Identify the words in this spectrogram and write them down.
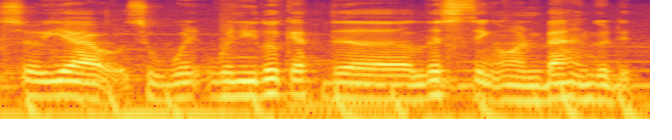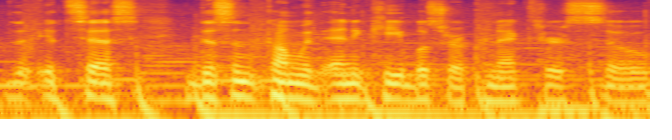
So yeah so when, when you look at the listing on Banggood it, it says it doesn't come with any cables or connectors. So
